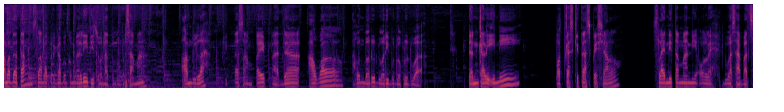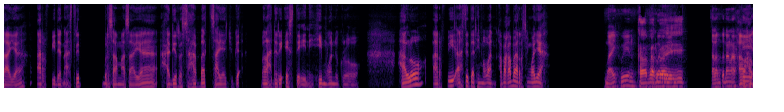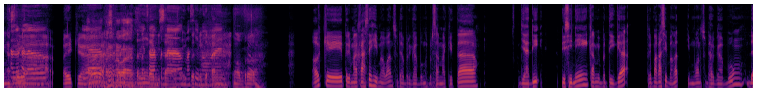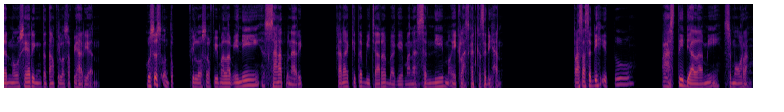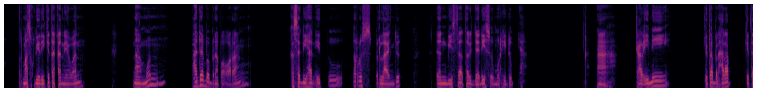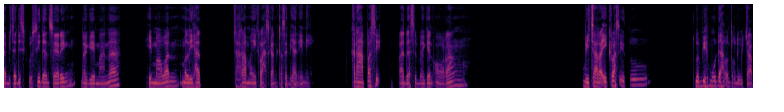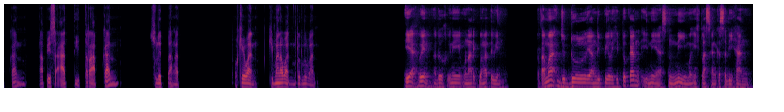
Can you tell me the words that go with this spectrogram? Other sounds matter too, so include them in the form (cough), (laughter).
Selamat datang, selamat bergabung kembali di Zona Tumbuh Bersama. Alhamdulillah kita sampai pada awal tahun baru 2022. Dan kali ini podcast kita spesial. Selain ditemani oleh dua sahabat saya, Arfi dan Astrid, bersama saya hadir sahabat saya juga, malah dari SD ini, Himawan Nugroho. Halo Arfi, Astrid, dan Himawan. Apa kabar semuanya? Baik, Win. Kabar, Kabar, Win? Salam kenal Afi. Alhamdulillah. Baik ya. Halo, Mas Himawan. Senang deh Salam bisa ikut-ikutan ngobrol. Oke, terima kasih Himawan sudah bergabung bersama kita. Jadi di sini kami bertiga, terima kasih banget Himawan sudah gabung dan mau sharing tentang filosofi harian. Khusus untuk filosofi malam ini sangat menarik karena kita bicara bagaimana seni mengikhlaskan kesedihan. Rasa sedih itu pasti dialami semua orang, termasuk diri kita kan Yawan. Namun pada beberapa orang kesedihan itu terus berlanjut dan bisa terjadi seumur hidupnya. Nah, kali ini kita berharap kita bisa diskusi dan sharing bagaimana Himawan melihat cara mengikhlaskan kesedihan ini. Kenapa sih pada sebagian orang bicara ikhlas itu lebih mudah untuk diucapkan, tapi saat diterapkan sulit banget. Oke Wan, gimana Wan menurut lu Wan? Iya, Win. Aduh, ini menarik banget Win. Pertama, judul yang dipilih itu kan ini ya, seni mengikhlaskan kesedihan.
